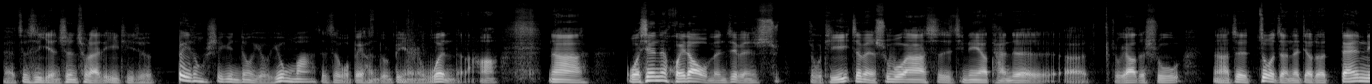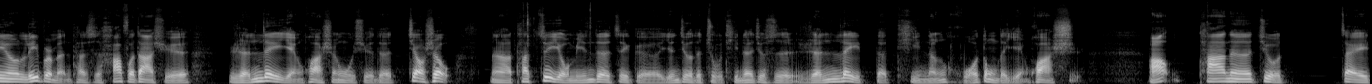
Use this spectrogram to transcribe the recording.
呃，这是衍生出来的议题，就是被动式运动有用吗？这是我被很多病人问的了哈。那我先回到我们这本书主题，这本书啊是今天要谈的呃主要的书。那这作者呢叫做 Daniel Lieberman，他是哈佛大学人类演化生物学的教授。那他最有名的这个研究的主题呢，就是人类的体能活动的演化史。好，他呢就在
